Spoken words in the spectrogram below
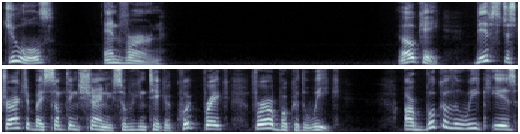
Jules and Vern. Okay, Biff's distracted by something shiny, so we can take a quick break for our book of the week. Our book of the week is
